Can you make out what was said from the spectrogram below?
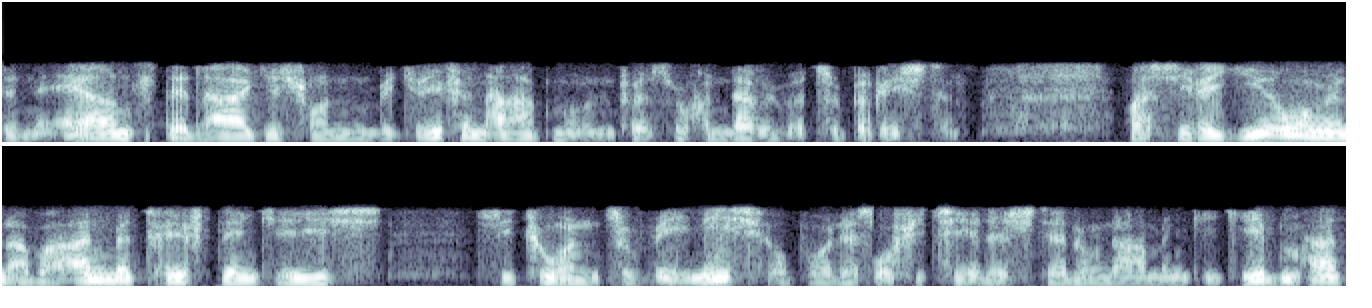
den Ernst der Lage schon begriffen haben und versuchen darüber zu berichten. Was die Regierungen aber anbetrifft, denke ich, sie tun zu wenig, obwohl es offizielle Stellungnahmen gegeben hat.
